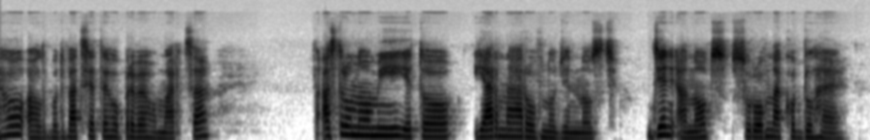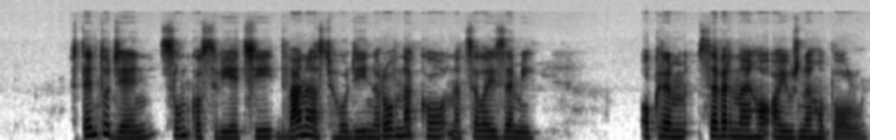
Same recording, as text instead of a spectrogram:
alebo 21. marca. V astronómii je to jarná rovnodennosť. Deň a noc sú rovnako dlhé. V tento deň slnko svieti 12 hodín rovnako na celej Zemi, okrem severného a južného pólu.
